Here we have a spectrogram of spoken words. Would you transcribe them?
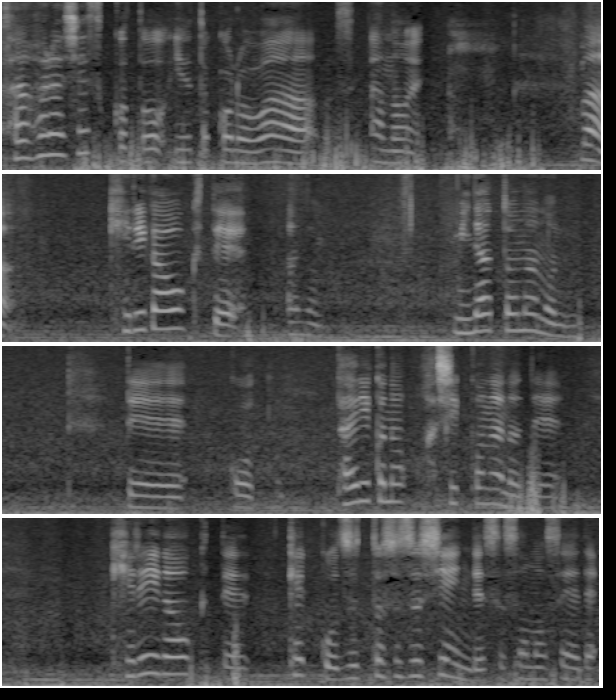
サンフランシスコというところは、あの、まあ、霧が多くて、あの、港なのでこう大陸の端っこなので霧が多くて結構ずっと涼しいんですそのせいで。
